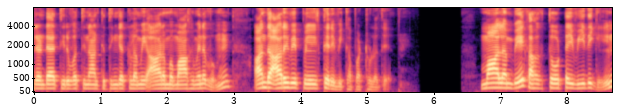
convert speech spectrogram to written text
இரண்டாயிரத்தி இருபத்தி நான்கு திங்கட்கிழமை ஆரம்பமாகும் எனவும் அந்த அறிவிப்பில் தெரிவிக்கப்பட்டுள்ளது. மாலம்பே ககத்தோட்டை வீதியில்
